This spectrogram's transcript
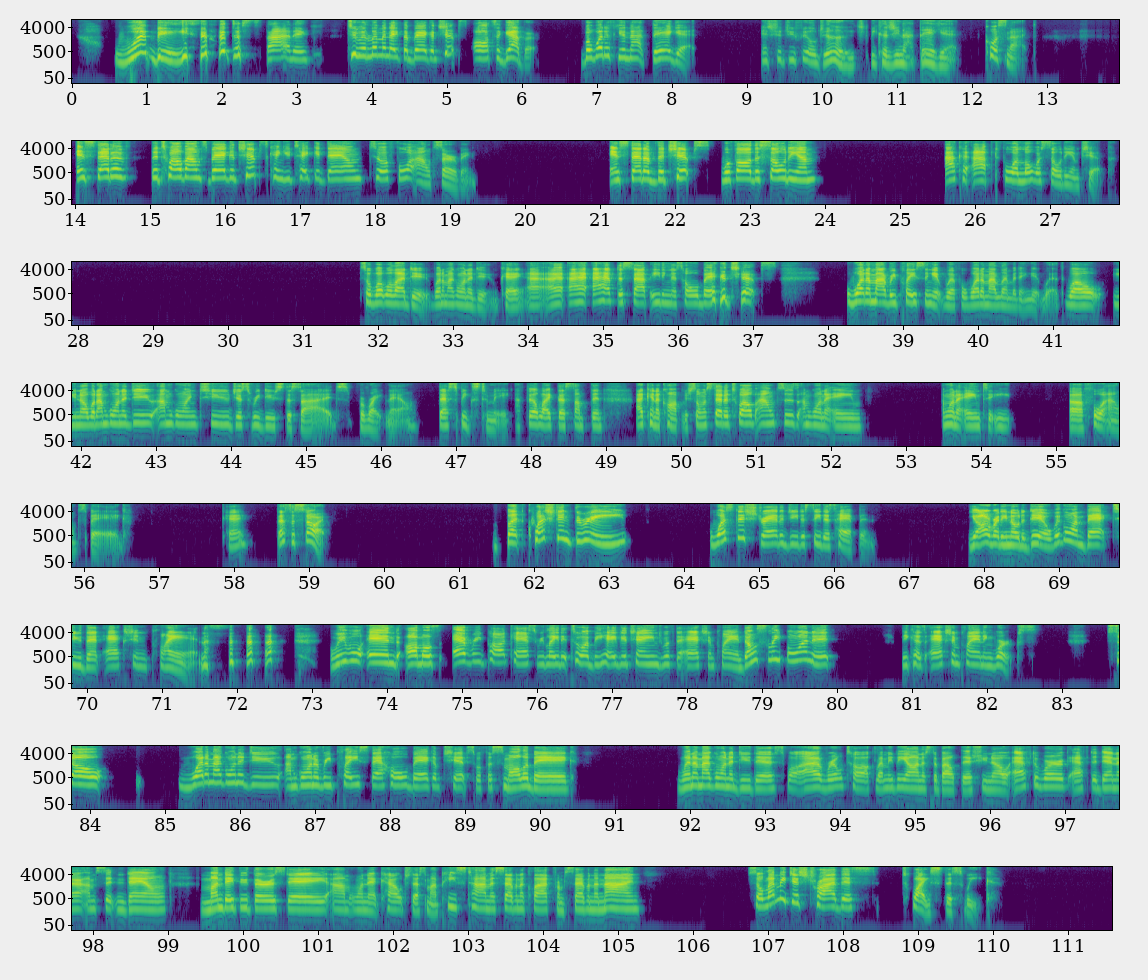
would be deciding to eliminate the bag of chips altogether. But what if you're not there yet? And should you feel judged because you're not there yet? Of course not. Instead of the 12 ounce bag of chips, can you take it down to a four ounce serving? Instead of the chips with all the sodium, I could opt for a lower sodium chip. So what will I do? What am I going to do? Okay. I, I I have to stop eating this whole bag of chips. What am I replacing it with or what am I limiting it with? Well, you know what I'm going to do? I'm going to just reduce the sides for right now. That speaks to me. I feel like that's something I can accomplish. So instead of 12 ounces, I'm going to aim, I'm going to aim to eat a four ounce bag. Okay. That's a start. But question three, what's this strategy to see this happen? You already know the deal. We're going back to that action plan. We will end almost every podcast related to a behavior change with the action plan. Don't sleep on it because action planning works. So, what am I going to do? I'm going to replace that whole bag of chips with a smaller bag. When am I going to do this? Well, I real talk. Let me be honest about this. You know, after work, after dinner, I'm sitting down Monday through Thursday, I'm on that couch. That's my peace time at seven o'clock from seven to nine. So let me just try this twice this week.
